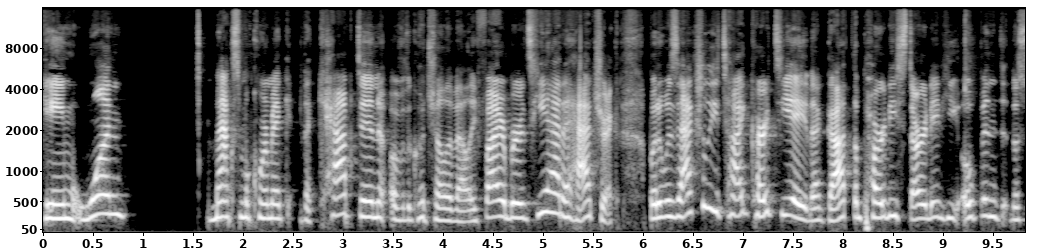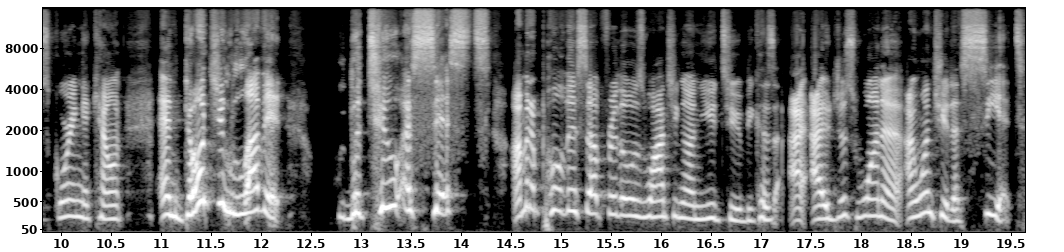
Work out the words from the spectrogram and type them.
game one. Max McCormick, the captain of the Coachella Valley Firebirds, he had a hat trick, but it was actually Tye Kartye that got the party started. He opened the scoring account, and don't you love it? The two assists. I'm gonna pull this up for those watching on YouTube because I, I just wanna I want you to see it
